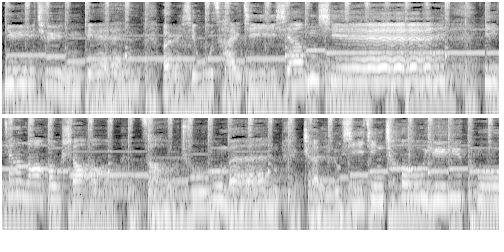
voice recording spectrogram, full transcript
女裙边，儿媳五彩吉祥线。一家老少早出门，晨露洗尽愁与苦。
